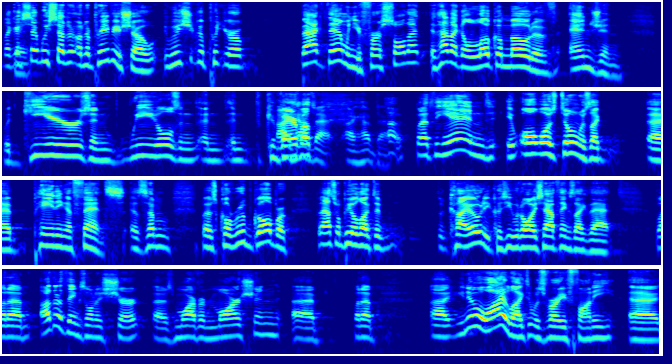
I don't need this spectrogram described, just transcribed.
like I said, we said it on the previous show, we should put your back then when you first saw that, it had like a locomotive engine with gears and wheels and and, and conveyor have belts. that. I have that. Uh, but at the end, it all it was doing was like uh, painting a fence. Was some, but it was called Rube Goldberg. But that's what people like the the Coyote because he would always have things like that. But um, other things on his shirt, uh, there's Marvin Martian. Uh, but uh, uh, you know who I liked? It was very funny. Uh,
